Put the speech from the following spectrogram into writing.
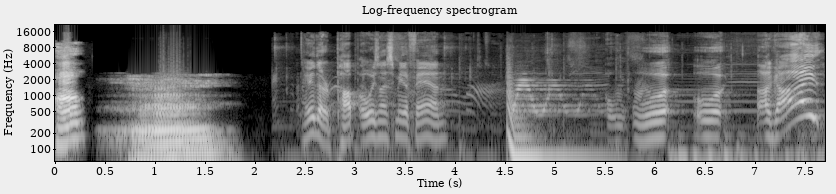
Huh? Hey there, pup. Always nice to meet a fan. What? What? Uh, guys,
